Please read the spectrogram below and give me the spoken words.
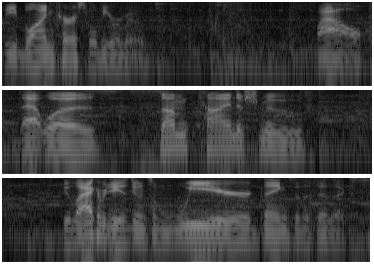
the blind curse will be removed. Wow, that was some kind of schmoove. Dude, Lachryphagy is doing some weird things to the physics.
